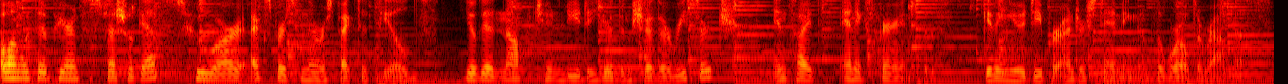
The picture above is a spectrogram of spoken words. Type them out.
Along with the appearance of special guests who are experts in their respective fields, you'll get an opportunity to hear them share their research, insights, and experiences, giving you a deeper understanding of the world around us.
